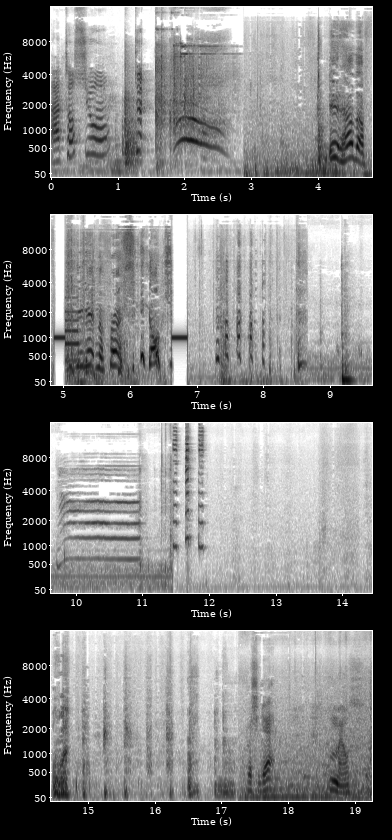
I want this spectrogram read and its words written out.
Attention. De- Dude, how the f did you get in the front seat? Oh, What you got? Mouse.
